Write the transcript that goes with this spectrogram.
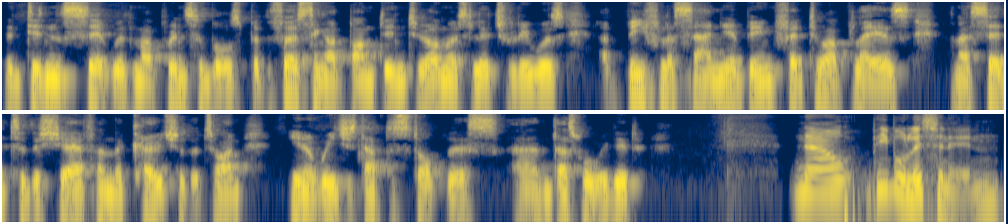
that didn't sit with my principles. But the first thing I bumped into almost literally was a beef lasagna being fed to our players. And I said to the chef and the coach at the time, you know, we just have to stop this. And that's what we did. Now, people listening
